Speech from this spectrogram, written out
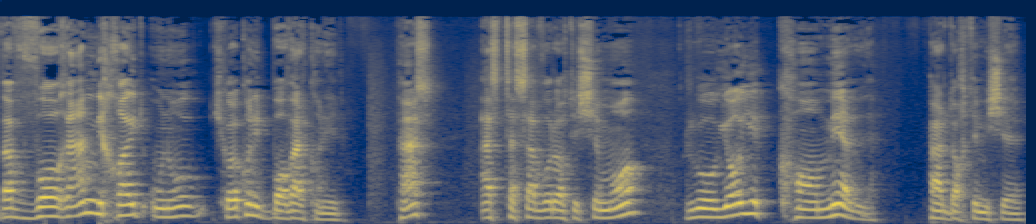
و واقعا می‌خواید اونو چیکار کنید؟ باور کنید. پس از تصورات شما رویای کامل پرداخته میشه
